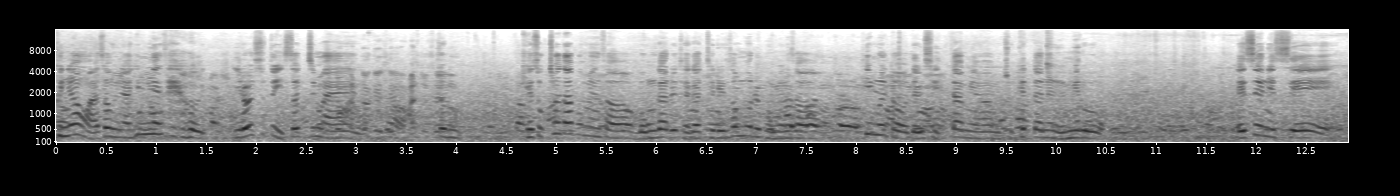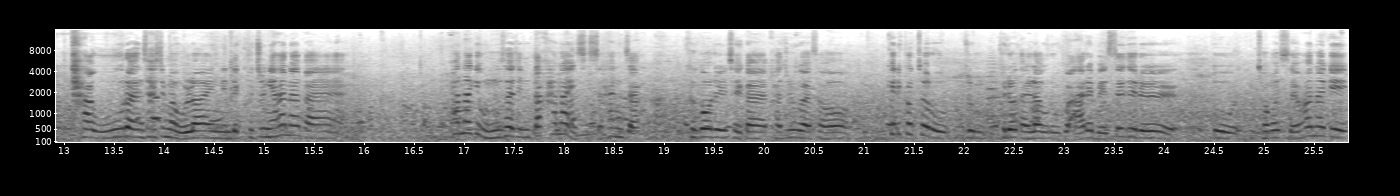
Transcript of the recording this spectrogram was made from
그냥 와서 그냥 힘내세요. 이럴 수도 있었지만 좀 계속 쳐다보면서 뭔가를 제가 드린 선물을 보면서 힘을 더 낼 수 있다면 좋겠다는 의미로 SNS에 다 우울한 사진만 올라와 있는데 그 중에 하나가 환하게 웃는 사진이 딱 하나 있었어요. 한 장. 그거를 제가 가지고 가서 캐리커처로 좀 그려달라고 그러고 아래 메시지를 또 적었어요. 환하게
